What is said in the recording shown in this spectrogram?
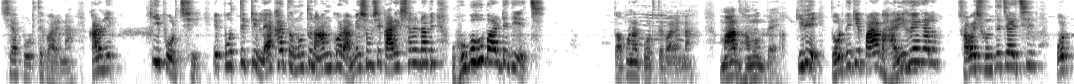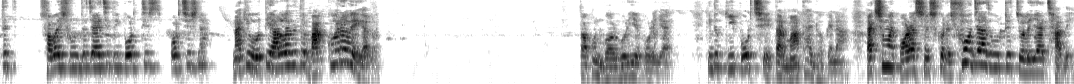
সে আর পড়তে পারে না। কারণ এ কি পড়ছে? এ প্রত্যেকটি লেখা তো নতুন আন করা মেশম সে কারেকশনের নামে হুবহু পাল্টে দিয়েছে। তখন আর পড়তে পারে না। মা ধমক দেয় কিরে তোর দেখি পা ভারী হয়ে গেল। সবাই শুনতে চাইছে, পড়তে, সবাই শুনতে চাইছে, তুই পড়ছিস পড়ছিস না? নাকি অতি আহ্লাদে তোর বাক্যহারা হয়ে গেল? তখন গড়গড়িয়ে পড়ে যায়। কিন্তু কি পড়ছে তার মাথায় ঢোকে না। একসময় পড়া শেষ করে সোজা উঠে চলে যায় ছাদে।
